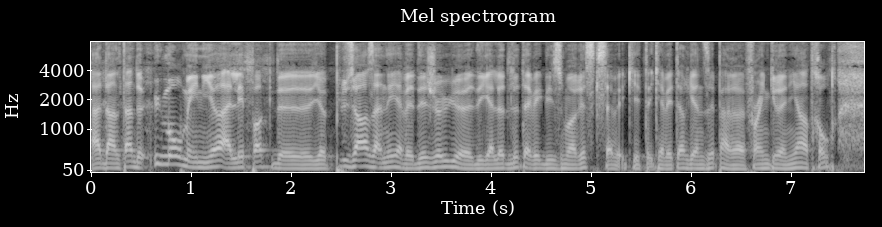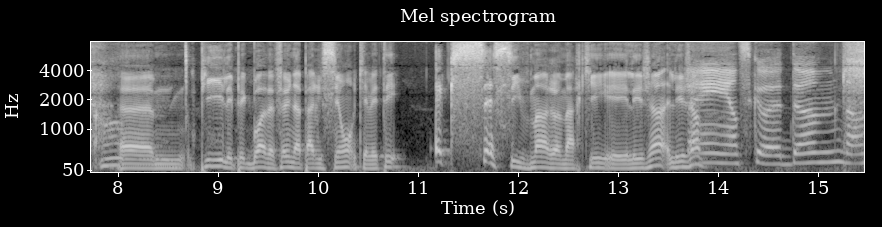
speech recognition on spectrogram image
euh, dans le temps de Humour Mania à l'époque de, il y a plusieurs années. Il y avait déjà eu euh, des galas de lutte avec des humoristes qui, savaient- qui, étaient- qui avaient été organisés par euh, Frank Grenier, entre autres. Euh, Puis les Picbois avaient fait une apparition qui avait été excessivement remarquée. Et les gens, les gens Ben, en tout cas, Dom, dans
